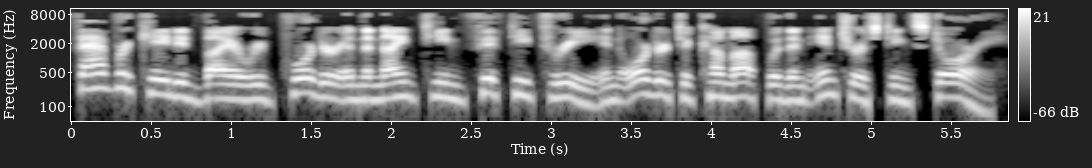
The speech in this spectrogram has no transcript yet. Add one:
fabricated by a reporter in the 1953 in order to come up with an interesting story.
